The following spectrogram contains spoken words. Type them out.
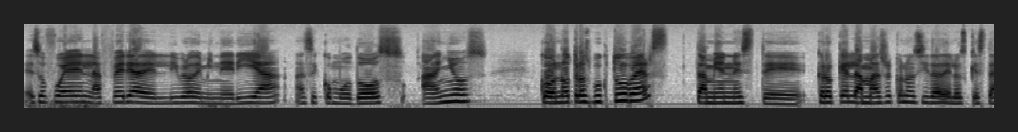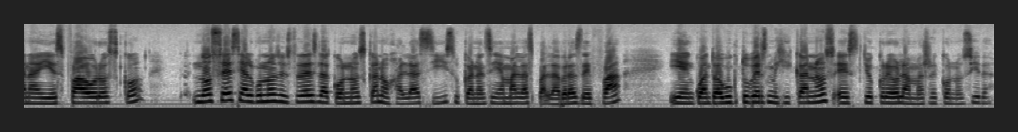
Eso fue en la feria del libro de minería hace como dos años con otros booktubers. También este, creo que la más reconocida de los que están ahí es Fa Orozco. No sé si algunos de ustedes la conozcan, ojalá sí, su canal se llama Las Palabras de Fa y en cuanto a booktubers mexicanos es yo creo la más reconocida.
